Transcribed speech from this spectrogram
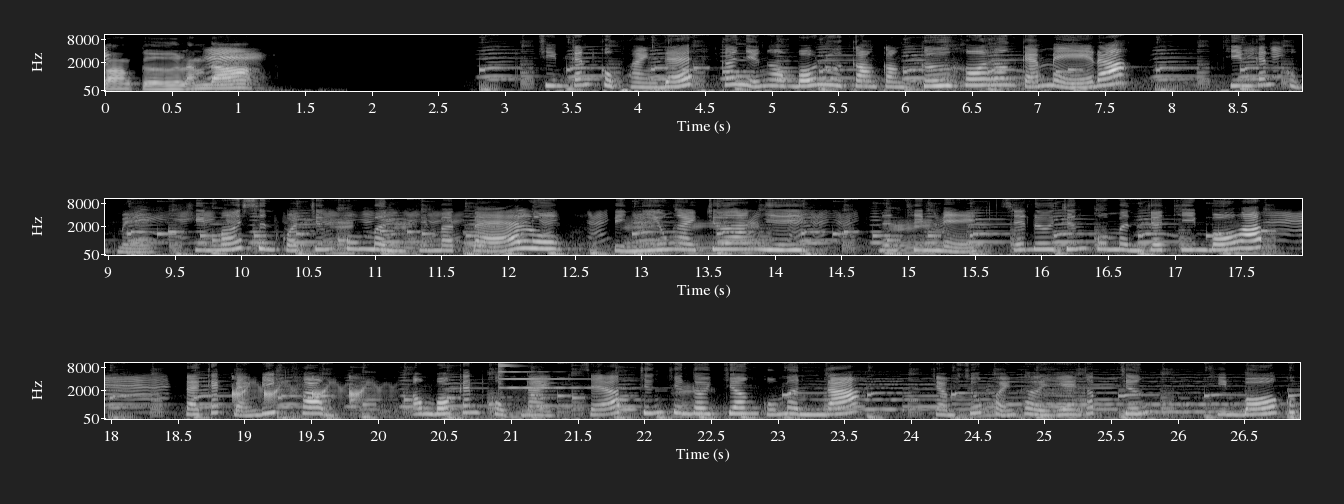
con cừ lắm đó. Chim cánh cụt hoàng đế có những ông bố nuôi con còn cư khôi hơn cả mẹ đó Chim cánh cụt mẹ. Khi mới sinh quả trứng của mình thì mệt bã luôn. Vì nhiều ngày chưa ăn gì. Nên chim mẹ sẽ đưa trứng của mình cho chim bố ấp. Và các bạn biết không, Ông bố cánh cụt này sẽ ấp trứng trên đôi chân của mình đó. Trong suốt khoảng thời gian ấp trứng, Chim bố cũng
